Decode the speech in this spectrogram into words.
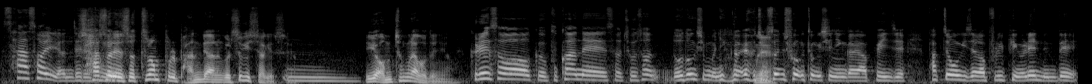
사설연대를. 사설에서 트럼프를 반대하는 걸 쓰기 시작했어요. 음. 이게 엄청나거든요. 그래서 그 북한에서 조선 노동신문인가요? 네. 조선중앙통신인가요? 앞에 이제 박정호 기자가 브리핑을 했는데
